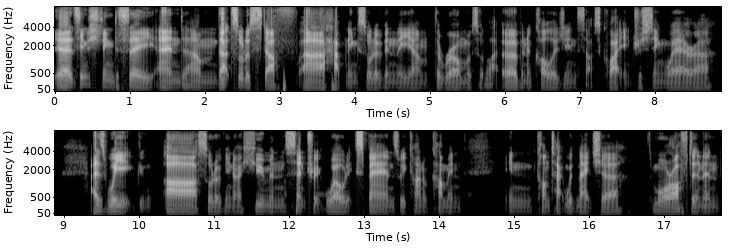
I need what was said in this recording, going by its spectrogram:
yeah, it's interesting to see, and um, that sort of stuff uh, happening sort of in the um, the realm of sort of like urban ecology and stuff's quite interesting. Where uh, as we are sort of you know human centric world expands, we kind of come in in contact with nature more often, and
